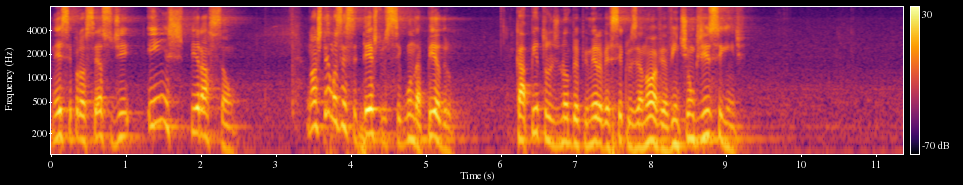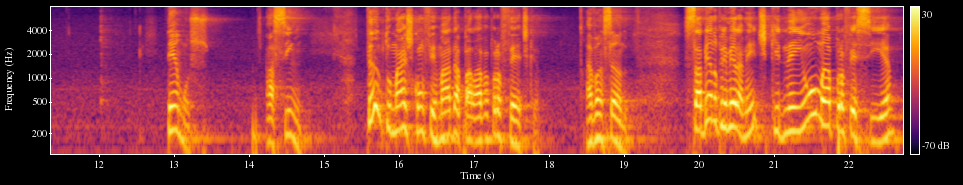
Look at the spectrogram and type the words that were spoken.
nesse processo de inspiração. Nós temos esse texto de 2 Pedro, capítulo de número 1, versículo 19 a 21, que diz o seguinte: Temos, assim, tanto mais confirmada a palavra profética. Avançando. Sabendo, primeiramente, que nenhuma profecia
